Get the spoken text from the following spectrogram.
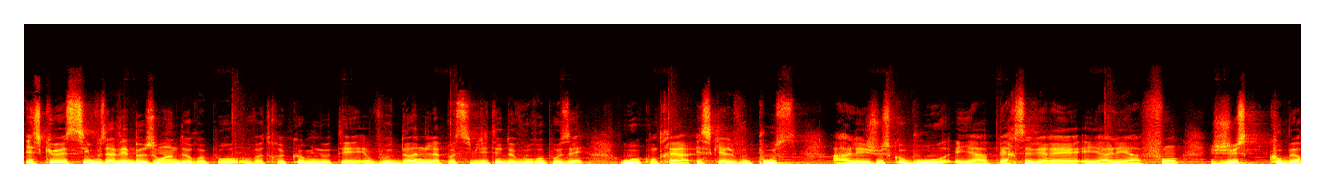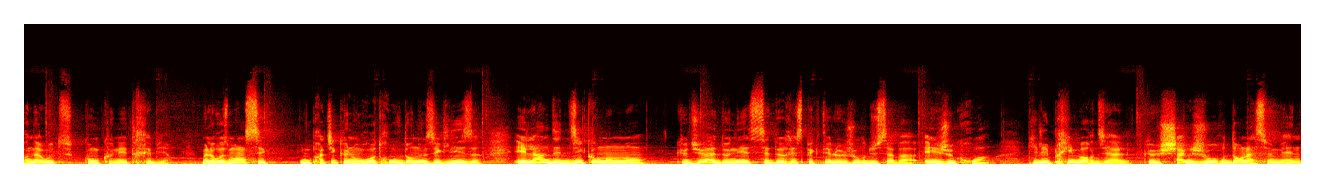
Est-ce que si vous avez besoin de repos, votre communauté vous donne la possibilité de vous reposer ou au contraire, est-ce qu'elle vous pousse à aller jusqu'au bout et à persévérer et à aller à fond jusqu'au burn-out qu'on connaît très bien? Malheureusement, c'est une pratique que l'on retrouve dans nos églises et l'un des dix commandements que Dieu a donné, c'est de respecter le jour du sabbat. Et je crois qu'il est primordial que chaque jour dans la semaine,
